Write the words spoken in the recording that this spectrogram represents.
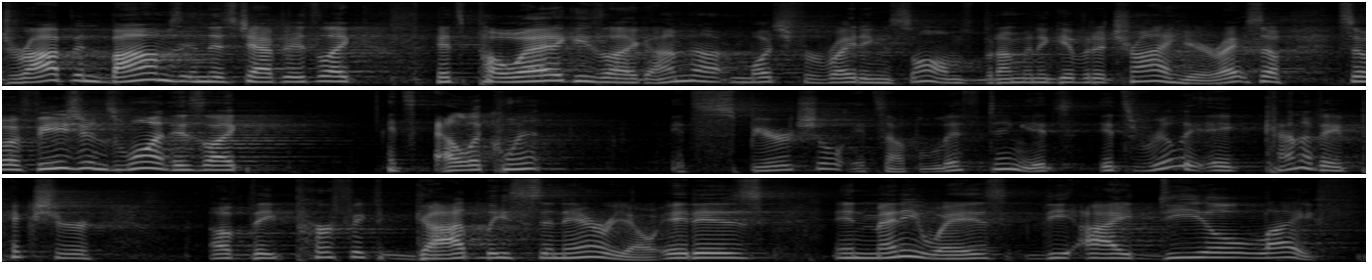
dropping bombs in this chapter. It's like, it's poetic. He's like, I'm not much for writing Psalms, but I'm going to give it a try here, right? So, so Ephesians 1 is like, it's eloquent, it's spiritual, it's uplifting, it's, it's really a kind of a picture of the perfect godly scenario. It is, in many ways, the ideal life,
